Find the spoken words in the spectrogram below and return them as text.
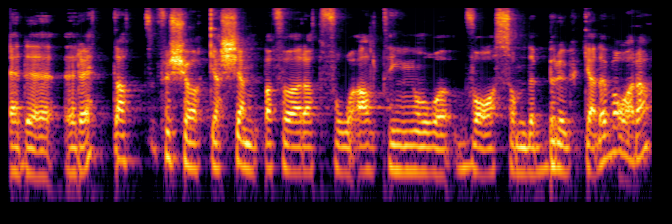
är det rätt att försöka kämpa för att få allting att vara som det brukade vara?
